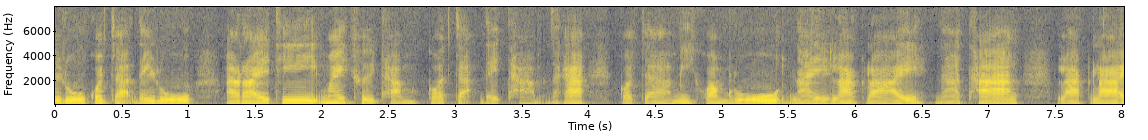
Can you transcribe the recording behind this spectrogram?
ยรู้ก็จะได้รู้ อะไรที่ไม่เคยทำก็จะได้ทำนะคะ ก็จะมีความรู้ในหลากหลายนะทาง หลากหลาย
